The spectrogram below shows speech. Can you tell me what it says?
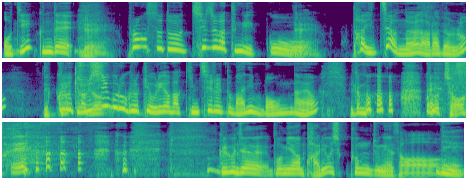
어디? 근데 네. 프랑스도 치즈 같은 게 있고 네. 다 있지 않나요, 나라별로? 네, 그리고 그렇긴 하죠. 주식으로 그렇게 우리가 막 김치를 또 많이 먹나요? 일단 뭐 그렇죠. 네. 그리고 이제 보면 발효식품 중에서 네.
